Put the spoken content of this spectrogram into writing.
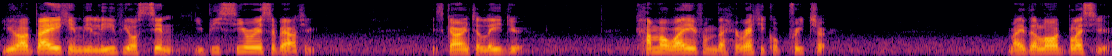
You obey him. You leave your sin. You be serious about him. He's going to lead you. Come away from the heretical preacher. May the Lord bless you.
